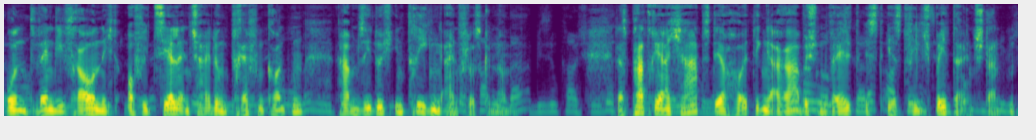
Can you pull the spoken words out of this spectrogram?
Und wenn die Frauen nicht offizielle Entscheidungen treffen konnten, haben sie durch Intrigen Einfluss genommen. Das Patriarchat der heutigen arabischen Welt ist erst viel später entstanden.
